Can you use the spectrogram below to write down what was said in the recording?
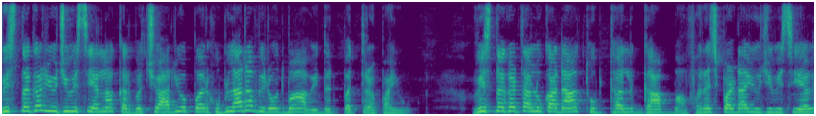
વિસનગર યુજીવીસીએલના કર્મચારીઓ પર હુમલાના વિરોધમાં આવેદનપત્ર અપાયું. વિસનગર તાલુકાના થુપથલ ગામમાં ફરજ પરના યુજીવીસીએલ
